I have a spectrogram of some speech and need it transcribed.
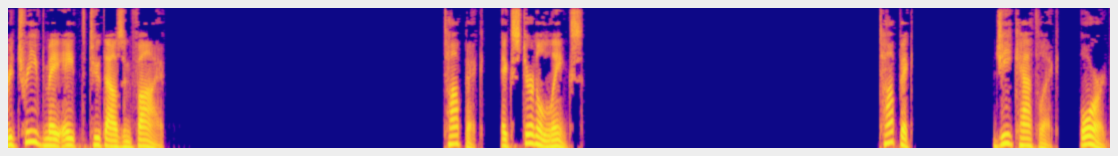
Retrieved May 8, 2005. Topic: External links G Catholic. Org.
